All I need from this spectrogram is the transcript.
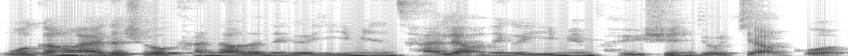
我刚来的时候看到的那个移民材料，那个移民培训就讲过，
